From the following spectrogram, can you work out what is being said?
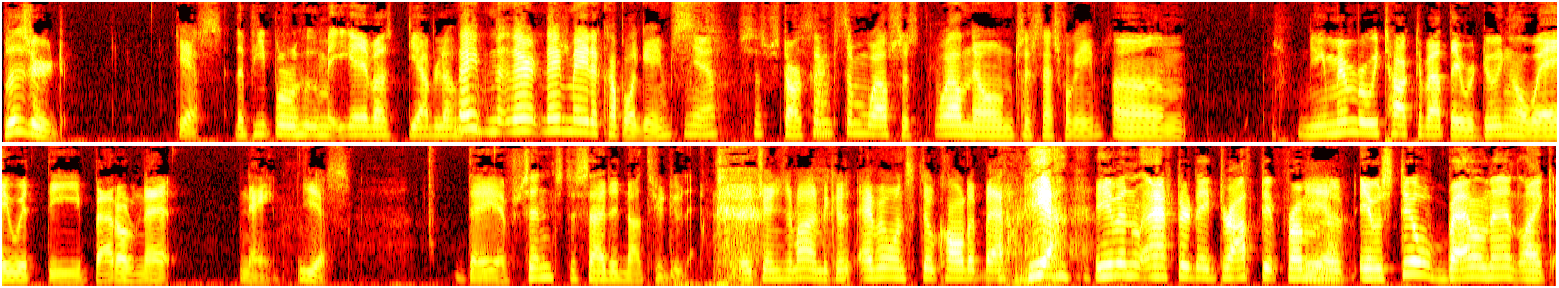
Blizzard, Yes. the people who ma- gave us Diablo. They've they're, they've made a couple of games. yeah, so Some StarCraft. some well well known successful games. Um, you remember we talked about they were doing away with the Battle.net name. Yes. They have since decided not to do that. They changed their mind because everyone still called it Battle. yeah, even after they dropped it from Yeah. the, it was still Battle.net like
